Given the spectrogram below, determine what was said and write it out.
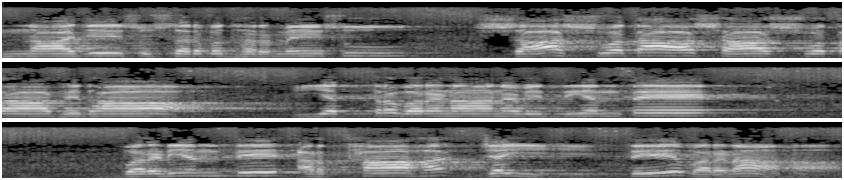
नाजेशु सर्वधर्मेशु शाश्वता शाश्वताभिधा यत्र वर्णान विद्यन्ते, वर्ण्यन्ते अर्था जई ते वर्णा।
